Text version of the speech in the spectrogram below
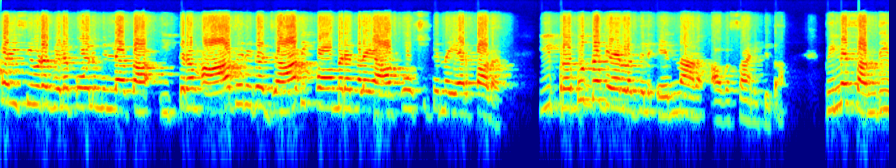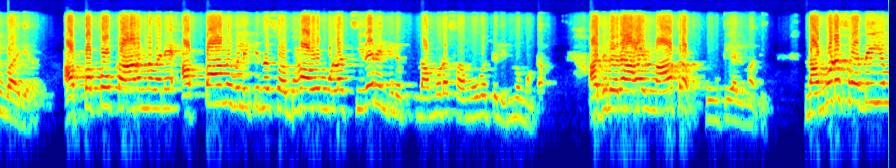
പൈസയുടെ വില പോലും ഇല്ലാത്ത ഇത്തരം ആധുനിക ജാതി കോമരങ്ങളെ ആഘോഷിക്കുന്ന ഏർപ്പാട് ഈ പ്രബുദ്ധ കേരളത്തിൽ എന്നാണ് അവസാനിക്കുക. പിന്നെ സന്ദീപ് വാര്യർ. അപ്പപ്പോ കാണുന്നവനെ അപ്പാന്ന് വിളിക്കുന്ന സ്വഭാവമുള്ള ചിലരെങ്കിലും നമ്മുടെ സമൂഹത്തിൽ ഇന്നുമുണ്ട്. അതിലൊരാളായി മാത്രം കൂട്ടിയാൽ മതി. നമ്മുടെ ശ്രദ്ധയും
